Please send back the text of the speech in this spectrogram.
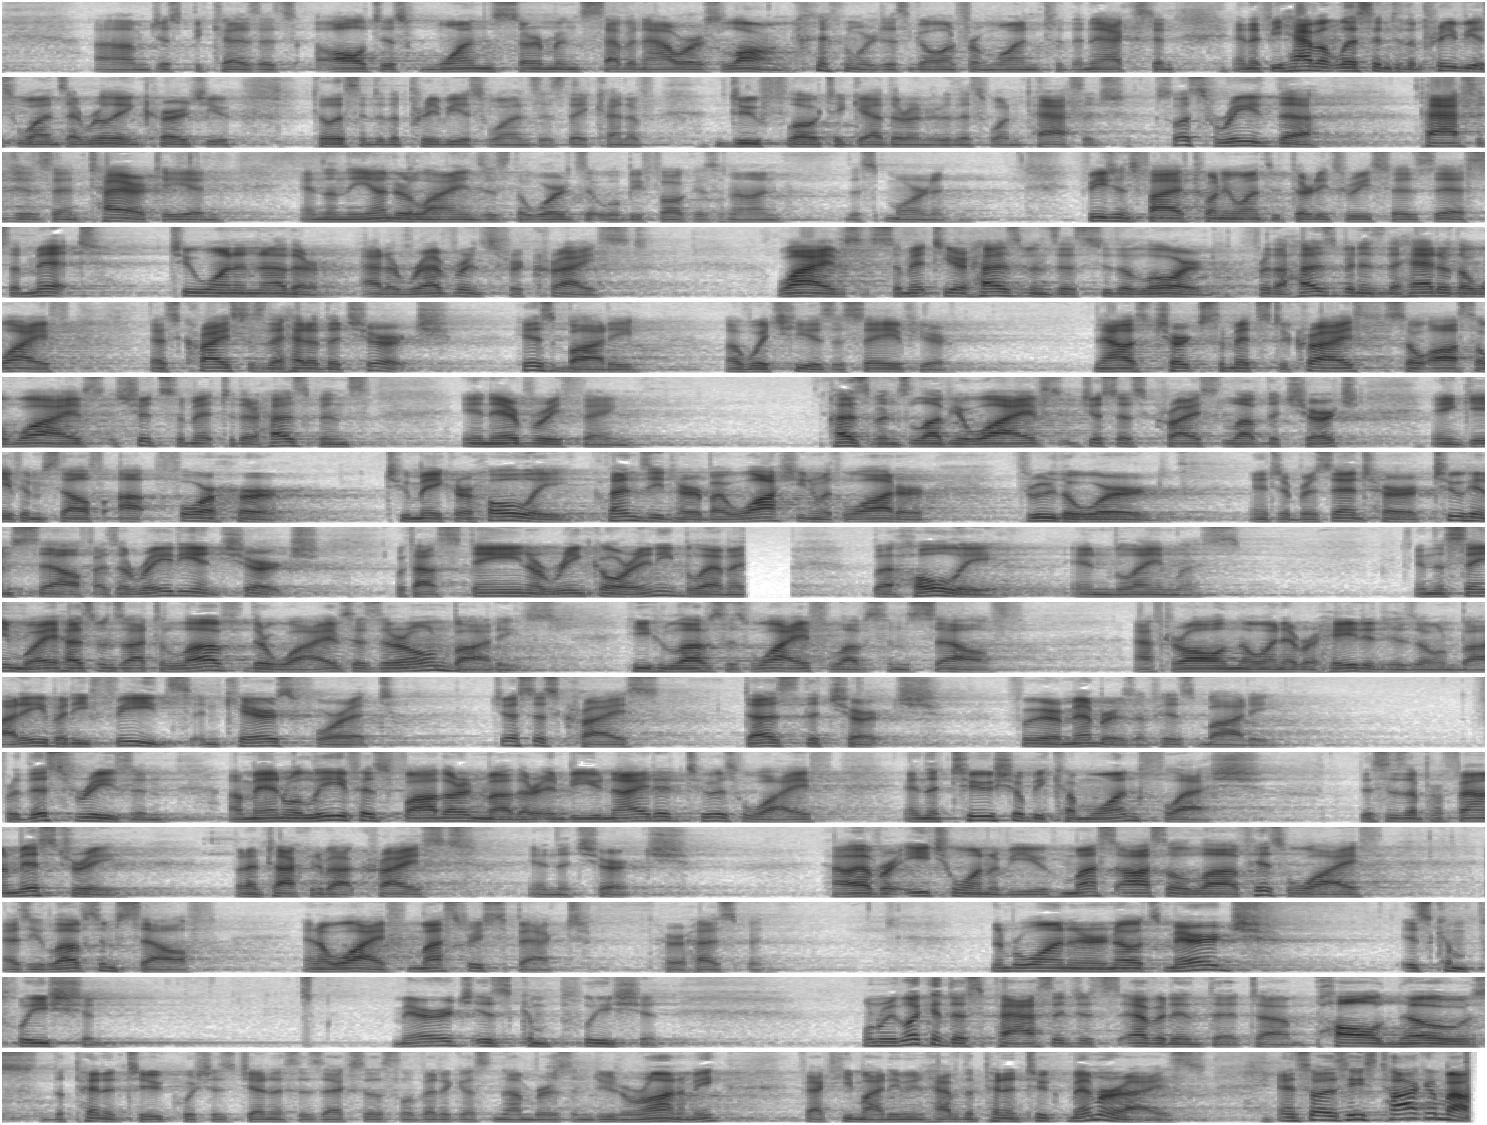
um, just because it's all just one sermon, seven hours long. We're just going from one to the next. And, and if you haven't listened to the previous ones, I really encourage you to listen to the previous ones as they kind of do flow together under this one passage. So let's read the passage's entirety, and, and then the underlines is the words that we'll be focusing on this morning. Ephesians 5 21 through 33 says this Submit to one another out of reverence for Christ. Wives, submit to your husbands as to the Lord, for the husband is the head of the wife as Christ is the head of the church, his body, of which he is the Savior. Now, as church submits to Christ, so also wives should submit to their husbands in everything. Husbands, love your wives just as Christ loved the church and gave himself up for her to make her holy, cleansing her by washing with water through the word, and to present her to himself as a radiant church without stain or wrinkle or any blemish, but holy and blameless. In the same way, husbands ought to love their wives as their own bodies. He who loves his wife loves himself. After all, no one ever hated his own body, but he feeds and cares for it, just as Christ does the church, for we are members of his body. For this reason, a man will leave his father and mother and be united to his wife, and the two shall become one flesh. This is a profound mystery, but I'm talking about Christ and the church. However, each one of you must also love his wife as he loves himself, and a wife must respect her husband. Number one in our notes marriage is completion. Marriage is completion. When we look at this passage, it's evident that um, Paul knows the Pentateuch, which is Genesis, Exodus, Leviticus, Numbers, and Deuteronomy. In fact, he might even have the Pentateuch memorized. And so, as he's talking about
